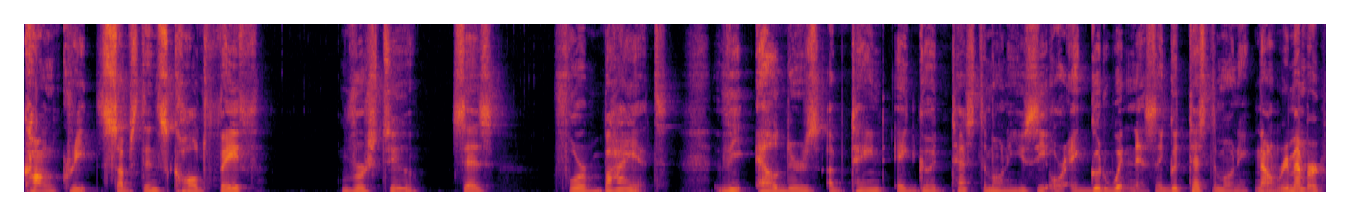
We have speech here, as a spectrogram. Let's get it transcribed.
concrete substance called faith, verse 2 says, For by it the elders obtained a good testimony, you see, or a good witness, a good testimony. Now, remember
